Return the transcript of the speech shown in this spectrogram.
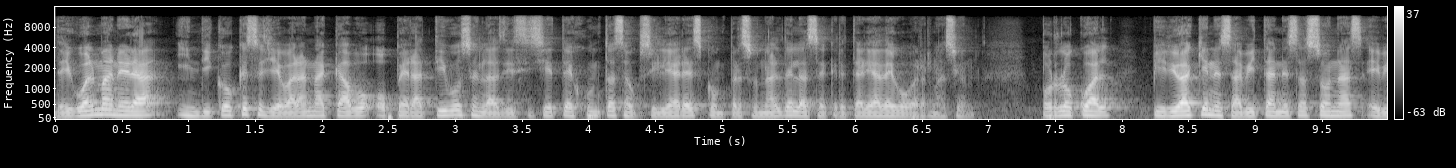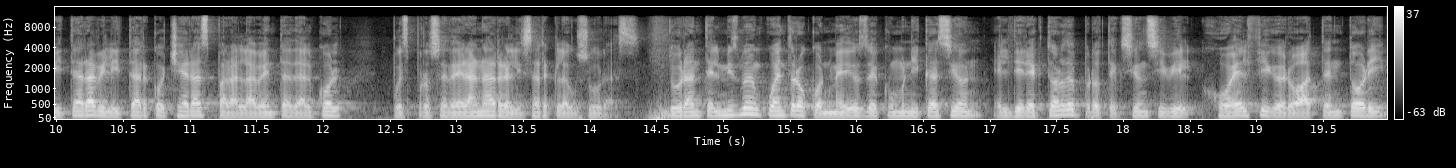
De igual manera, indicó que se llevarán a cabo operativos en las 17 juntas auxiliares con personal de la Secretaría de Gobernación, por lo cual pidió a quienes habitan esas zonas evitar habilitar cocheras para la venta de alcohol, pues procederán a realizar clausuras. Durante el mismo encuentro con medios de comunicación, el director de Protección Civil, Joel Figueroa Tentori,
